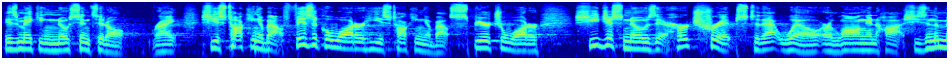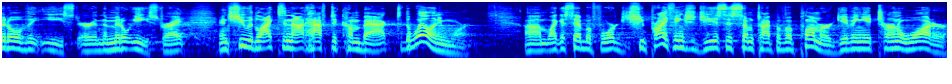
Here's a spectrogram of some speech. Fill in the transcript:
is making no sense at all, right? She is talking about physical water, he is talking about spiritual water. She just knows that her trips to that well are long and hot. She's in the middle of the East, or in the Middle East, right? And she would like to not have to come back to the well anymore. Um, like I said before, she probably thinks Jesus is some type of a plumber, giving eternal water.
